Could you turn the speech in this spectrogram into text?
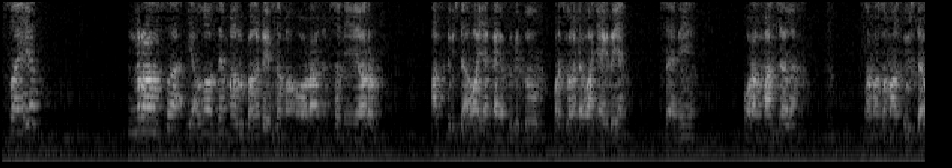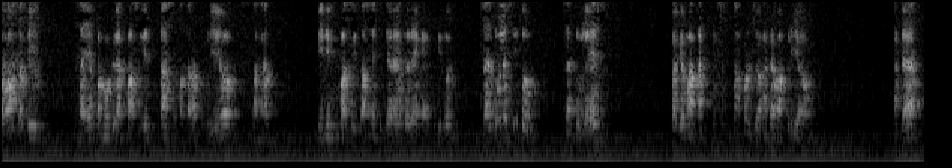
Saya ngerasa ya Allah saya malu banget deh sama orang senior aktivis dakwah yang kayak begitu perjuangan dakwahnya gitu ya saya ini orang manja lah sama-sama aktivis dakwah tapi saya penuh dengan fasilitas sementara beliau sangat minim fasilitasnya di daerah-daerah yang kayak begitu. Saya tulis itu, saya tulis bagaimana kisah perjuangan dakwah beliau. Ada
